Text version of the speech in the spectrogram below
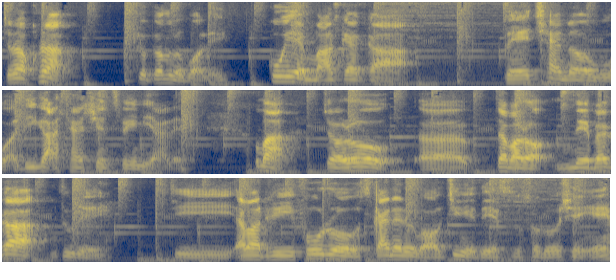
ကျွန်တော်ခုနပြောပြောသလိုပေါ့လေကိုယ့်ရဲ့ market ကဘယ် channel ကိုအဓိက attention space နေရလဲဥပမာကျွန်တော်တို့အာတပါတော့နေဘက်ကသူတွေ ဒီ MRT4 တို့ Skynet တို့ဘာကိုကြည့်နေသေးဆိုဆိုလို့ရှိရင်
